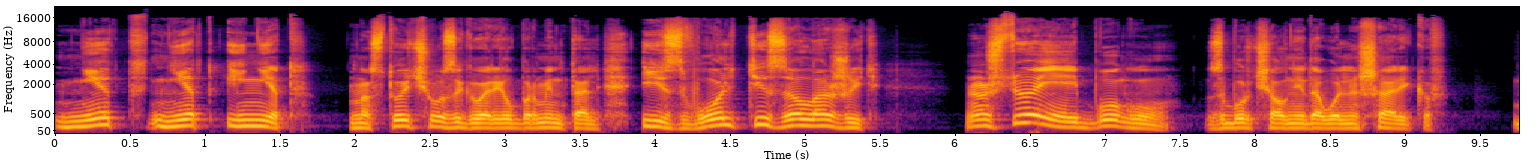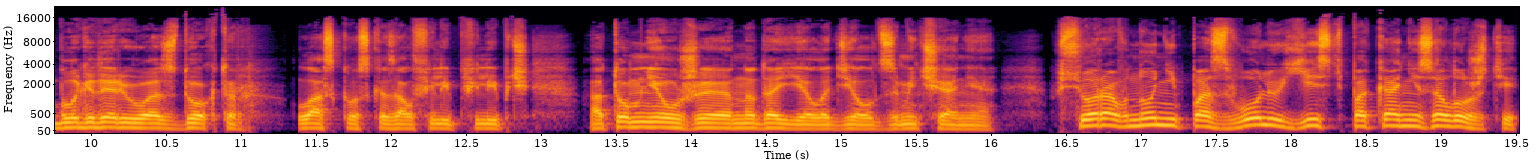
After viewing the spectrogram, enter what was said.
«Нет, нет и нет», — настойчиво заговорил Барменталь. «Извольте заложить». «Ну что, ей-богу!» — забурчал недовольный Шариков. «Благодарю вас, доктор», — ласково сказал Филипп Филиппович. «А то мне уже надоело делать замечания». «Все равно не позволю есть, пока не заложите.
